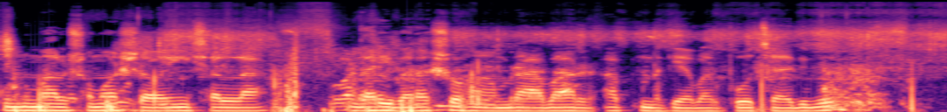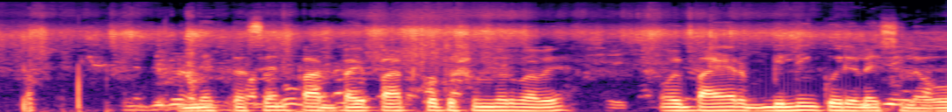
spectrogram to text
কোনো মাল সমস্যা হয়, ইনশাল্লাহ গাড়ি ভাড়া সহ আমরা আবার আপনাকে আবার পৌঁছায় দিব। দেখতেছেন পার্ট বাই পার্ট কত সুন্দরভাবে ওই বায়ের বিল্ডিং করে লাইছিল, ও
